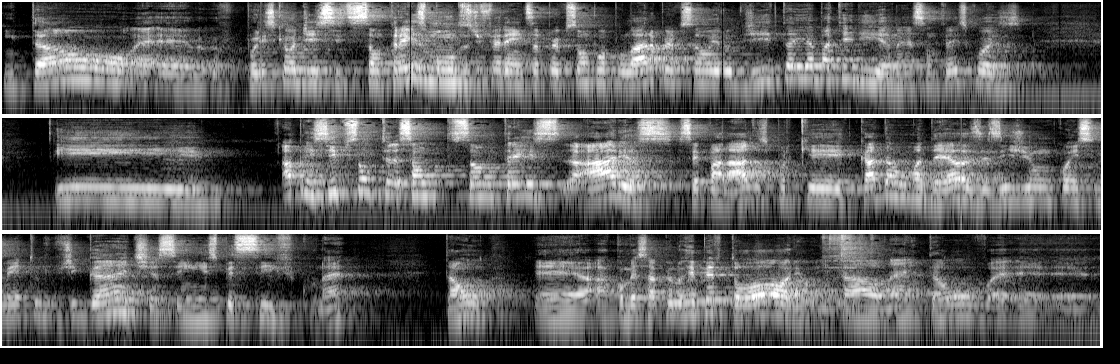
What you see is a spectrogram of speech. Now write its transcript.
Então, é, é, por isso que eu disse, são três mundos diferentes: a percussão popular, a percussão erudita e a bateria, né? São três coisas. E a princípio são, são, são três áreas separadas, porque cada uma delas exige um conhecimento gigante, assim, específico, né? Então, é, a começar pelo repertório e tal, né? Então, é, é, é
